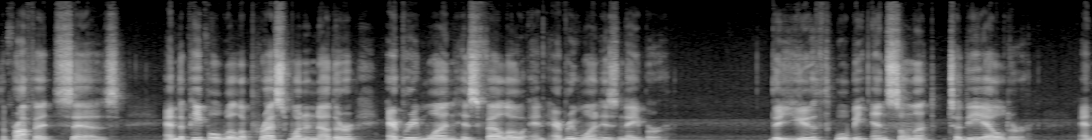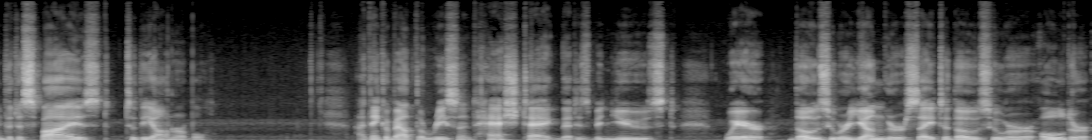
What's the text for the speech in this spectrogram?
the prophet says, And the people will oppress one another, every one his fellow and every one his neighbor. The youth will be insolent to the elder, and the despised to the honorable. I think about the recent hashtag that has been used where those who are younger say to those who are older,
